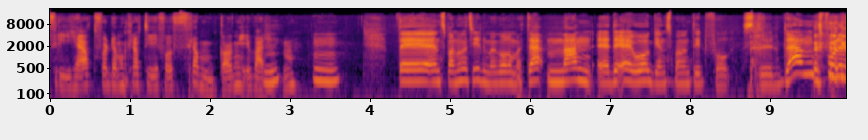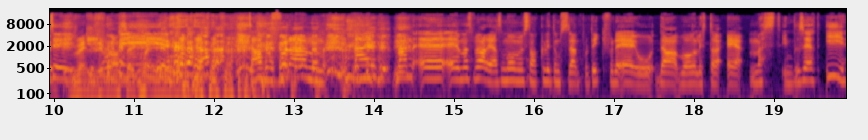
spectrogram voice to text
frihet, for demokrati, for framgang i verden. Mm. Det er en spennende tid vi går i møte, men eh, det er jo òg en spennende tid for studentpolitikk. Veldig bra segway. Takk for den! Nei, men eh, mens vi har det her, så må vi snakke litt om studentpolitikk, for det er jo det våre lyttere er mest interessert i.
